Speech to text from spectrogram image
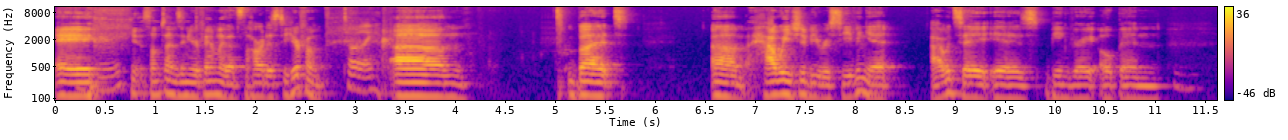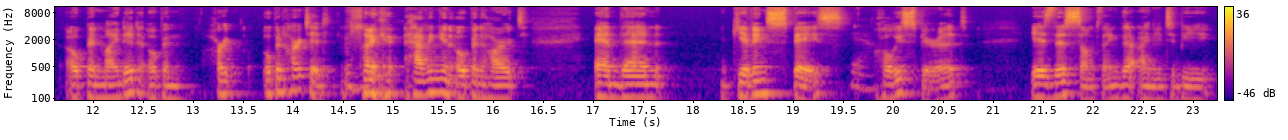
a sometimes in your family that's the hardest to hear from. Totally. Um, but um, how we should be receiving it, I would say, is being very open, open-minded, open heart, open-hearted, like having an open heart, and then giving space. Yeah. Holy Spirit, is this something that I need to be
